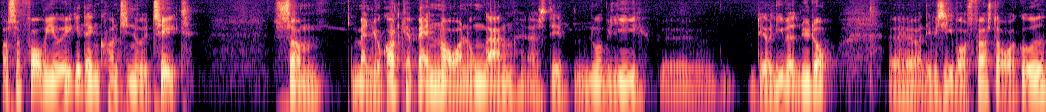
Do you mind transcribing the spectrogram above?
og så får vi jo ikke den kontinuitet, som man jo godt kan bande over nogle gange. Altså det, nu har vi lige, øh, det har lige været nytår, øh, og det vil sige, at vores første år er gået.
